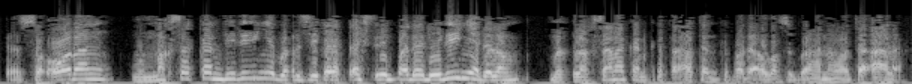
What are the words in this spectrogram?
seorang memaksakan dirinya bersikap ekstrim pada dirinya dalam melaksanakan ketaatan kepada Allah Subhanahu wa taala.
